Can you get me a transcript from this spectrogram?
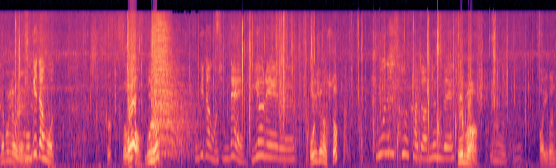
해보려고 그랬는데. 모기장 옷. 어? 뭐야? 모기장 옷인데 위아래를 어디서 났어? 주문해서 가져왔는데 대박. 응. 어, 이건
